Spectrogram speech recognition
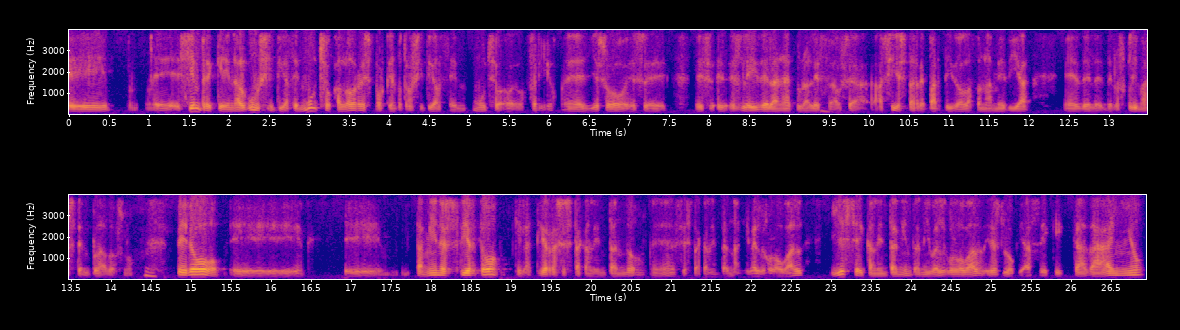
eh, eh, siempre que en algún sitio hace mucho calor es porque en otro sitio hace mucho frío. y eso es, es, ley de la naturaleza. O sea, así está repartido la zona media de, los climas templados, ¿no? Mm. Pero también es cierto que la Tierra se está calentando, se está calentando a nivel global y ese calentamiento a nivel global es lo que hace que cada año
